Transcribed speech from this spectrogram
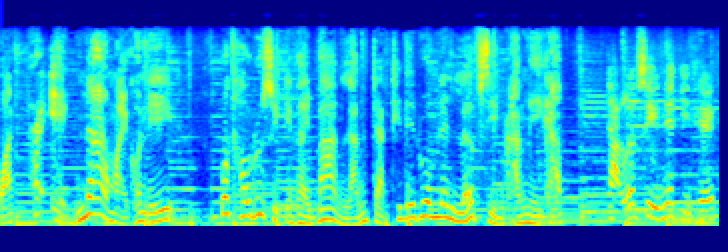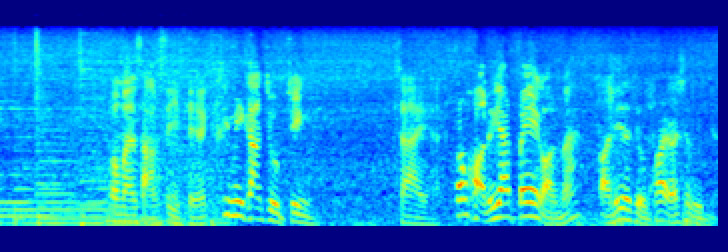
วัฒน์พระเอกหน้าใหม่คนนี้ ว่าเขารู้สึกยังไงบ้างหลังจากที่ได้ร่วมเล่นเลิฟซีนครั้งนี้ครับฉากเลิฟซีนเนี่ยกี่เทคประมาณ 3-4 เทคที่มีการจูบจริง ใช่ฮะต้องขออนุญาตเป้ก่อนไหมก่อนที่จะจูบก้อยรัชวินเนี่ย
